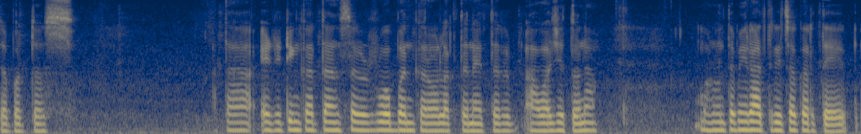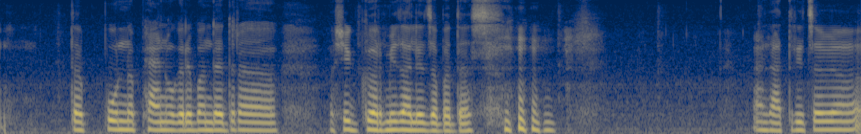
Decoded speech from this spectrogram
जबरदस्त. आता एडिटिंग करताना सर्व बंद करावं लागतं नाही तर आवाज येतो ना. म्हणून तर मी रात्रीचं करते. तर पूर्ण फॅन वगैरे बंद आहे तर अशी गरमी झाली जबरदस्त. आणि रात्रीचं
